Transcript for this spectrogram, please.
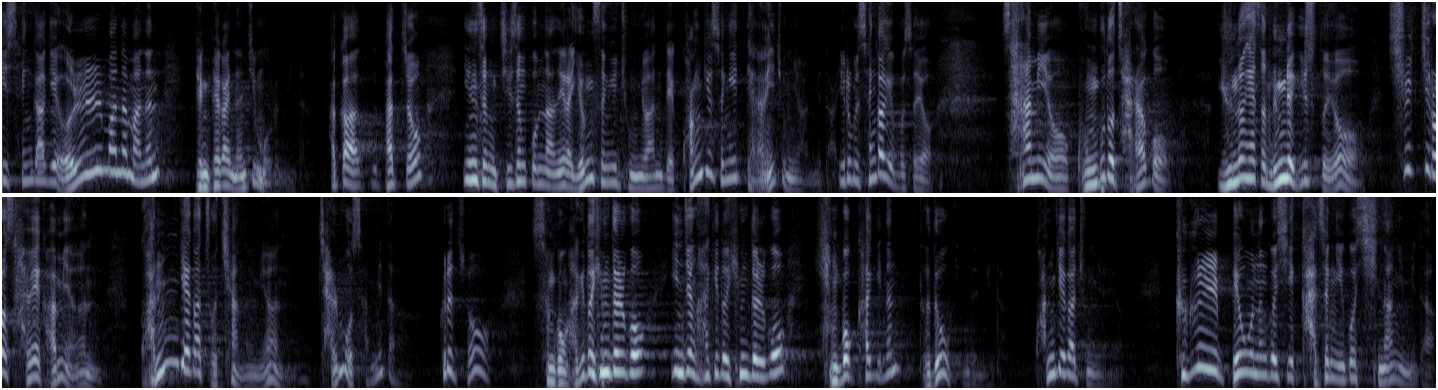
이 생각에 얼마나 많은 병폐가 있는지 모릅니다. 아까 봤죠? 인성 지성뿐만 아니라 영성이 중요한데 관계성이 대단히 중요합니다. 여러분 생각해 보세요. 사람이요 공부도 잘하고 유능해서 능력이 있어도요 실제로 사회 가면 관계가 좋지 않으면 잘 못 삽니다. 그렇죠? 성공하기도 힘들고 인정하기도 힘들고 행복하기는 더더욱 힘듭니다. 관계가 중요해요. 그걸 배우는 것이 가정이고 신앙입니다.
